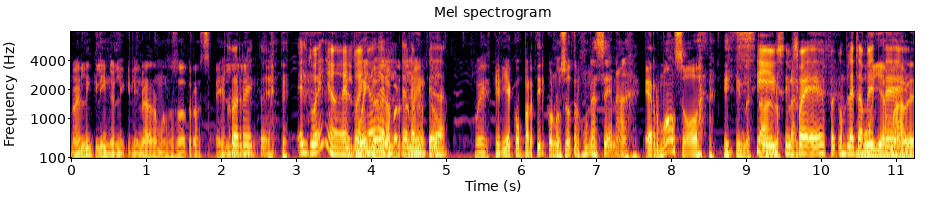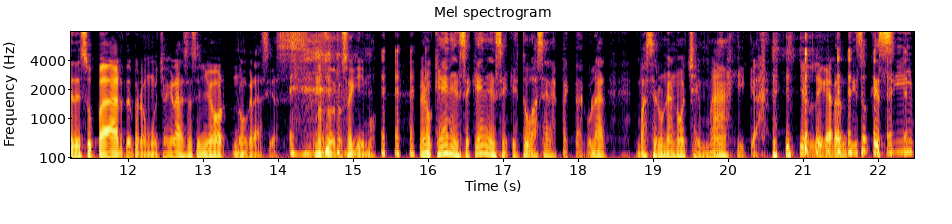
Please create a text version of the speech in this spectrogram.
No el inquilino, el inquilino éramos nosotros. El, Correcto. El dueño, el, dueño, del, apartamento. pues quería compartir con nosotros una cena. Hermoso. sí, sí, fue, fue completamente. Muy amable de su parte, pero muchas gracias, señor. No, gracias. Nosotros seguimos. Pero quédense, quédense, que esto va a ser espectacular va a ser una noche mágica. Yo le garantizo que sí,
